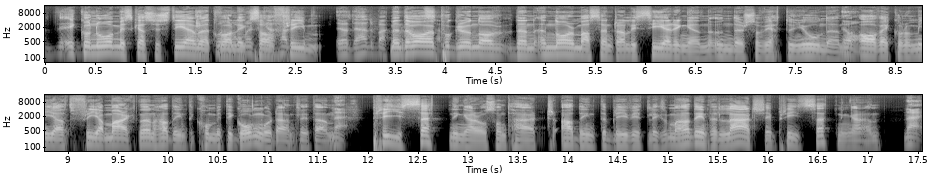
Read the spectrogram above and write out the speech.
det, Ekonomiska systemet var Ekonomiska liksom hade- fri. ja, det hade bara Men det var på grund av den enorma centraliseringen under Sovjetunionen Ja. av ekonomi, att fria marknaden hade inte kommit igång ordentligt än. Nej. Prissättningar och sånt här hade inte blivit, liksom, man hade inte lärt sig prissättningar än. Nej,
